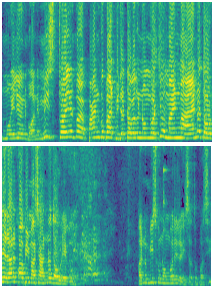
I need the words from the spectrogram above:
मैले अनि भने मिस टोइलेटमा पानको पातभित्र तपाईँको नम्बर थियो माइन्डमा आएन दौडेर आएर कपीमा छाड्न दौडेको। होइन मिसको नम्बरै रहेछ त्यो पछि।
